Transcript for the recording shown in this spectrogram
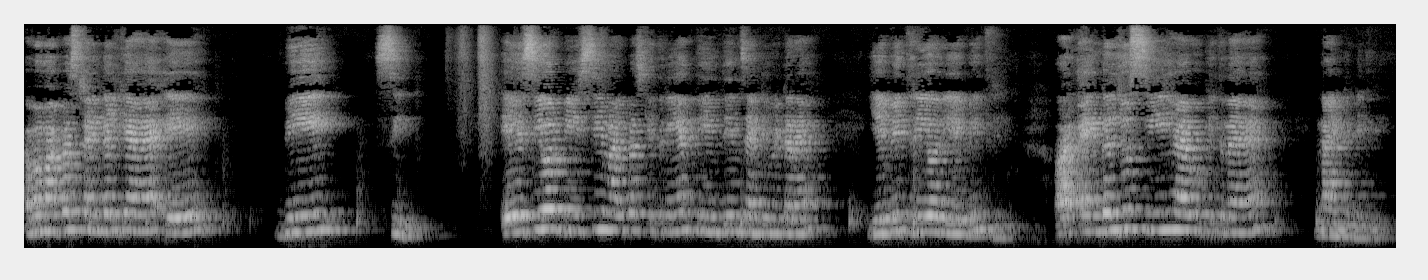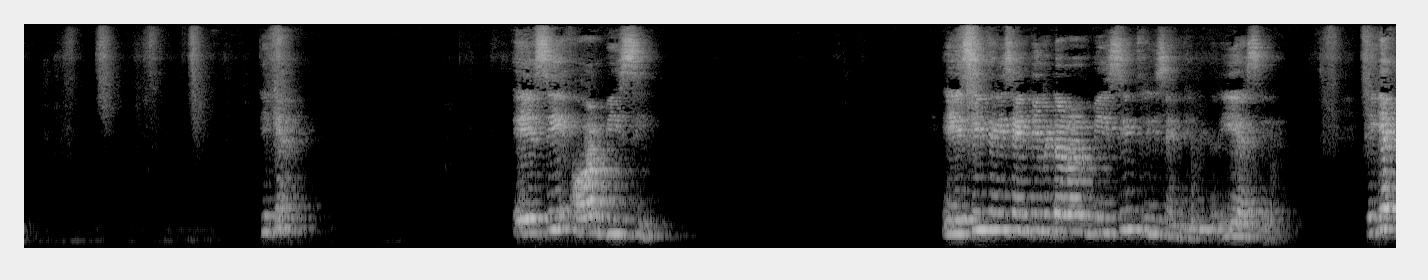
हम अब ट्रायंगल क्या है? ए बी सी ए सी और बी सी हमारे पास कितनी है? तीन तीन सेंटीमीटर है। ये भी थ्री और ये भी थ्री और एंगल जो सी है वो कितना है? नाइन्टी डिग्री ठीक है? ए सी और B C A C three centimetre और बी सी थ्री सेंटीमीटर ये ऐसे ठीक है?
